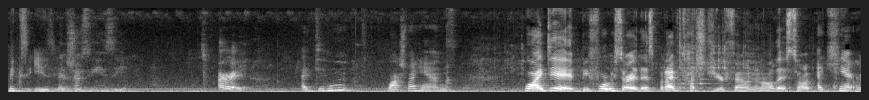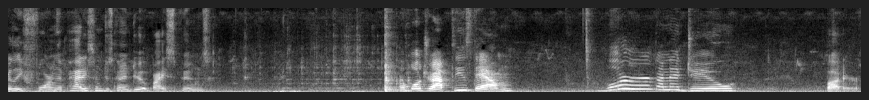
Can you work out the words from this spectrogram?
Makes it easy. it's just easy. All right, I didn't wash my hands. Well, I did before we started this, but I've touched your phone and all this, so I can't really form the patty, so I'm just gonna do it by spoons. And we'll drop these down. We're gonna do butter.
